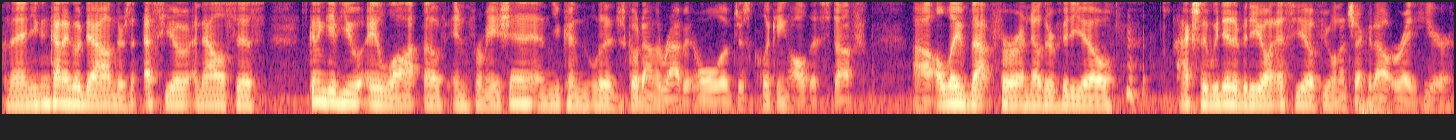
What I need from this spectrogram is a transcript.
And then you can kind of go down, there's an SEO analysis. It's going to give you a lot of information and you can literally just go down the rabbit hole of just clicking all this stuff. Uh, I'll leave that for another video. Actually, we did a video on SEO if you want to check it out right here.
